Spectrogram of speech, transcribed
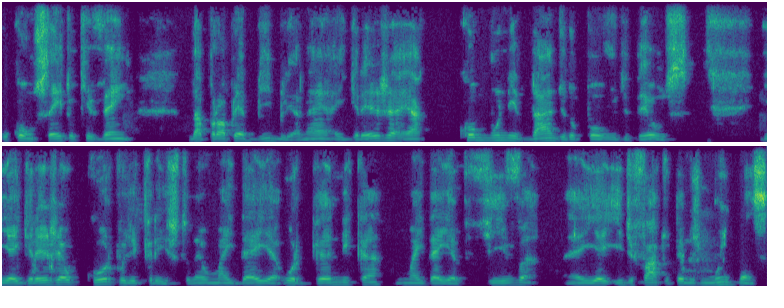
o conceito que vem da própria Bíblia, né? A igreja é a comunidade do povo de Deus e a igreja é o corpo de Cristo, né? Uma ideia orgânica, uma ideia viva, né, e, e de fato temos muitas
